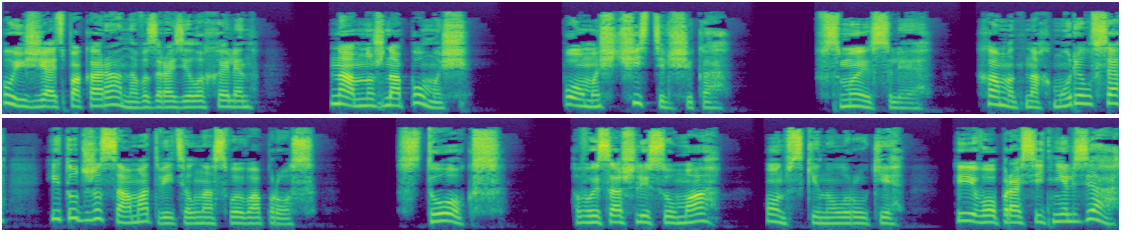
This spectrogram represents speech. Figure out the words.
«Уезжать пока рано», — возразила Хелен. «Нам нужна помощь. Помощь чистильщика». «В смысле?» Хаммонд нахмурился и тут же сам ответил на свой вопрос. «Стокс, вы сошли с ума?» — он вскинул руки. «Его просить нельзя.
